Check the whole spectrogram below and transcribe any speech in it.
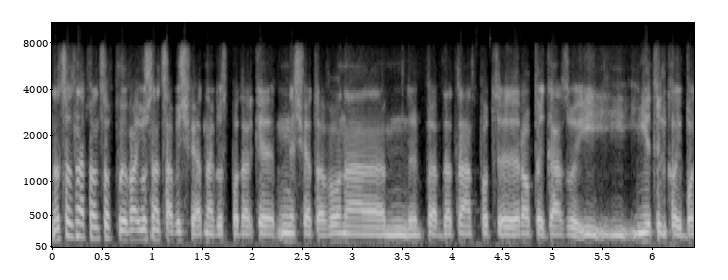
no co znacząco wpływa już na cały świat, na gospodarkę światową, na prawda, transport ropy, gazu i, i, i nie tylko, bo,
